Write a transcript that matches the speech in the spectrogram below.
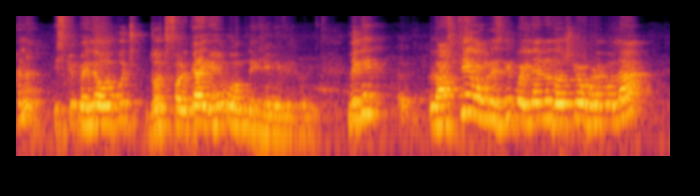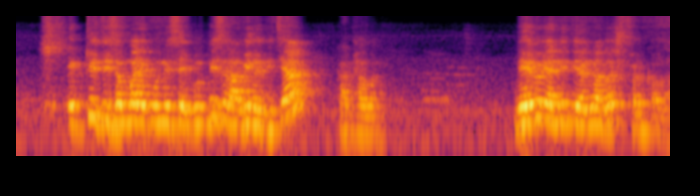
है ना? इसके पहले और कुछ ध्वज फड़काए गए वो हम देखेंगे फिर कभी। लेकिन राष्ट्रीय काँग्रेसने पहिल्यांदा ध्वज केव्हा फडकवला? एकतीस डिसेंबर एकोणीसशे एकोणतीस रावी नदीच्या काठावर. नेहरू यांनी तिरंगा ध्वज फडकवला.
